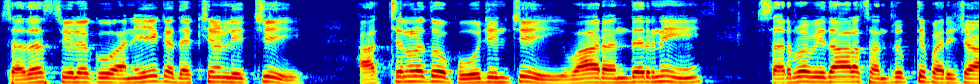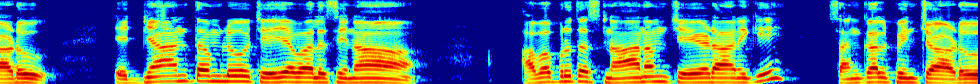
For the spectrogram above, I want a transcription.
సదస్సులకు అనేక దక్షిణలు ఇచ్చి అర్చనలతో పూజించి వారందరినీ సర్వ విధాల సంతృప్తి పరిచాడు యజ్ఞాంతంలో చేయవలసిన అవభృత స్నానం చేయడానికి సంకల్పించాడు.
